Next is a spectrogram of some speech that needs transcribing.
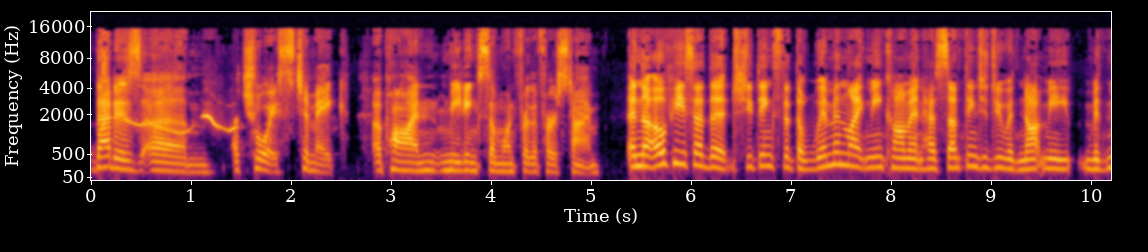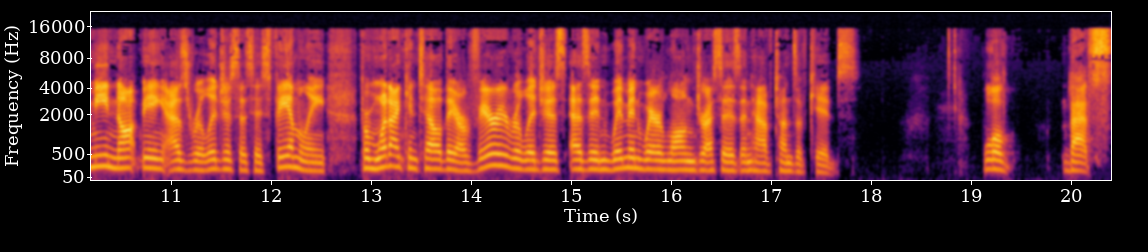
that is um, a choice to make upon meeting someone for the first time. And the OP said that she thinks that the women like me comment has something to do with not me with me not being as religious as his family. From what I can tell, they are very religious, as in women wear long dresses and have tons of kids. Well, that's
